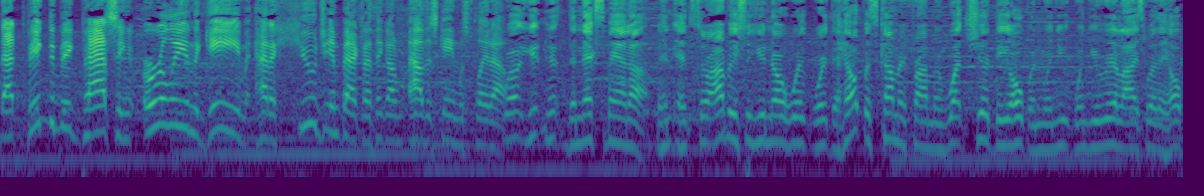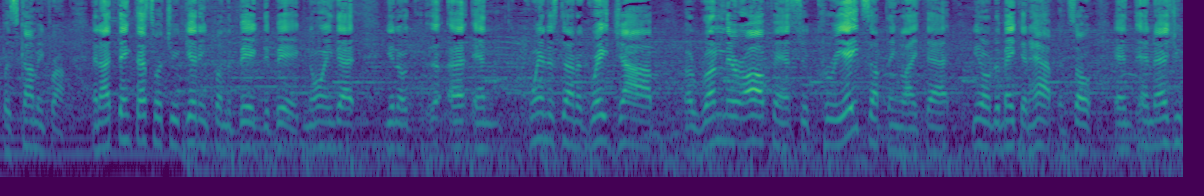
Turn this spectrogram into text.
that big to big passing early in the game had a huge impact, I think, on how this game was played out. Well, you, the next man up, and, and, so obviously you know where, where, the help is coming from and what should be open when you when you realize where the help is coming from. And I think that's what you're getting from the big to big, knowing that you know, uh, and Quinn has done a great job uh, run their offense to create something like that, you know, to make it happen. So, and, and as you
